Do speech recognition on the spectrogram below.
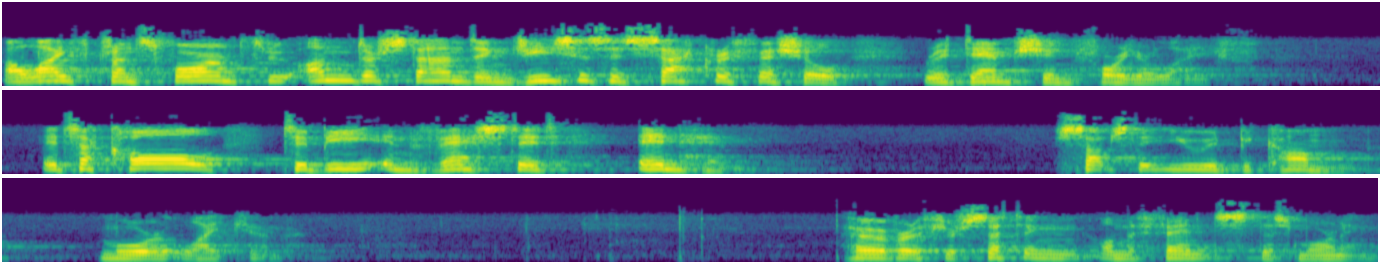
a life transformed through understanding Jesus' sacrificial redemption for your life. It's a call to be invested in Him such that you would become more like Him. However, if you're sitting on the fence this morning,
